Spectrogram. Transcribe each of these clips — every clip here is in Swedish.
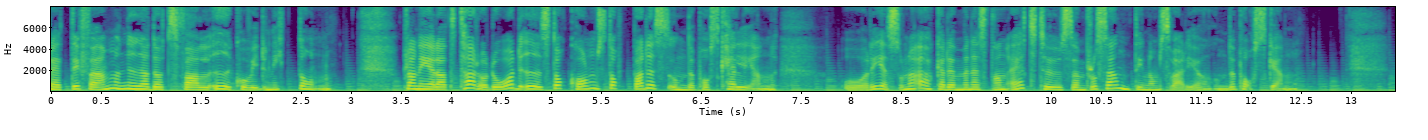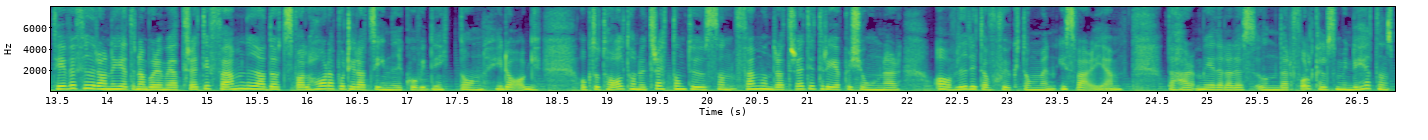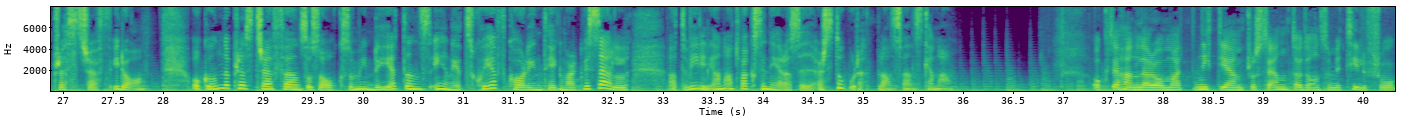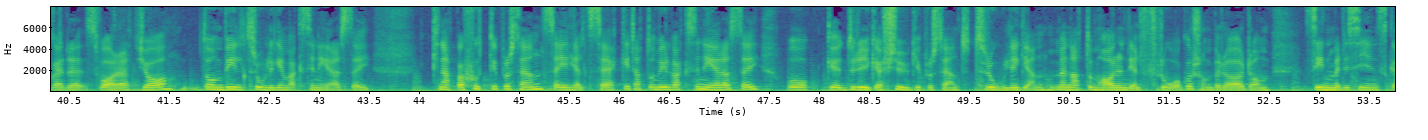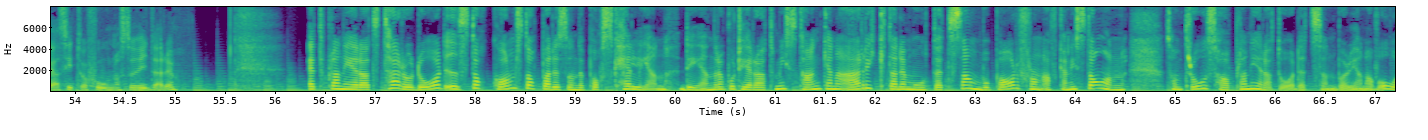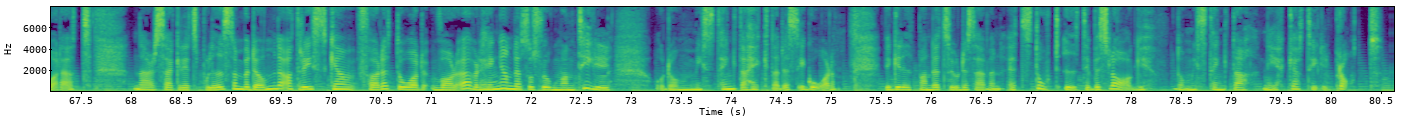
35 nya dödsfall i covid-19. Planerat terrordåd i Stockholm stoppades under påskhelgen och resorna ökade med nästan 1000 procent inom Sverige under påsken. TV4-nyheterna börjar med att 35 nya dödsfall har rapporterats in i covid-19 idag. Och totalt har nu 13 533 personer avlidit av sjukdomen i Sverige. Det här meddelades under Folkhälsomyndighetens pressträff idag. Och under pressträffen så sa också myndighetens enhetschef Karin Tegmark Wisell att viljan att vaccinera sig är stor bland svenskarna. Och det handlar om att 91 procent av de som är tillfrågade svarar att ja, de vill troligen vaccinera sig. Knappa 70 procent säger helt säkert att de vill vaccinera sig och dryga 20 procent troligen, men att de har en del frågor som berör dem, sin medicinska situation och så vidare. Ett planerat terrordåd i Stockholm stoppades under påskhelgen. DN rapporterar att misstankarna är riktade mot ett sambopar från Afghanistan som tros ha planerat dådet sedan början av året. När Säkerhetspolisen bedömde att risken för ett dåd var överhängande så slog man till och de misstänkta häktades igår. Vid gripandet så gjordes även ett stort IT-beslag. De misstänkta nekar till brott.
